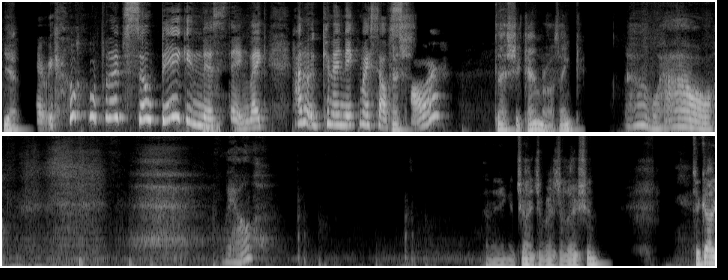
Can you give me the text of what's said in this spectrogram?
yeah. There we go. but I'm so big in this thing. Like, how do can I make myself That's- smaller? That's your camera, I think. Oh wow. Well, And then you can change the resolution. To go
